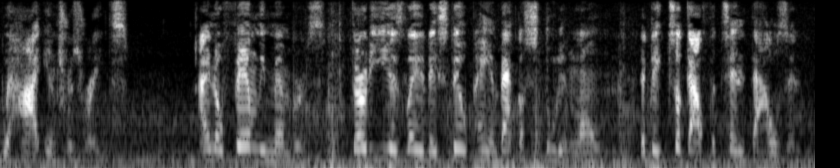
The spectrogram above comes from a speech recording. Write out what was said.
with high interest rates. I know family members 30 years later they still paying back a student loan that they took out for 10,000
